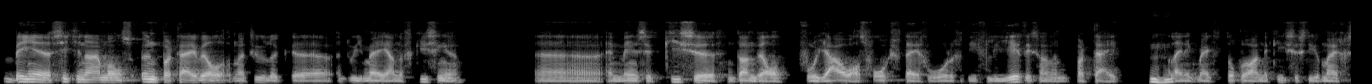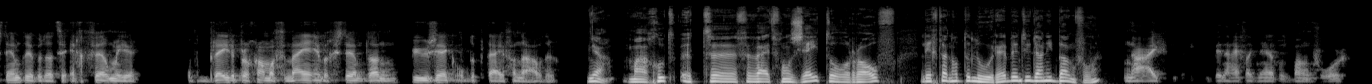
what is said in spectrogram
ben je, zit je namens een partij wel natuurlijk, uh, doe je mee aan de verkiezingen. En mensen kiezen dan wel voor jou als volksvertegenwoordiger die gelieerd is aan een partij. Mhm. Alleen ik merkte toch wel aan de kiezers die op mij gestemd hebben dat ze echt veel meer op het brede programma van mij hebben gestemd dan puur zek op de Partij van de Ouderen. Ja, maar goed, het uh, verwijt van zetelroof ligt dan op de loer. Hè? Bent u daar niet bang voor? Nou, ik, ik ben eigenlijk nergens bang voor.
